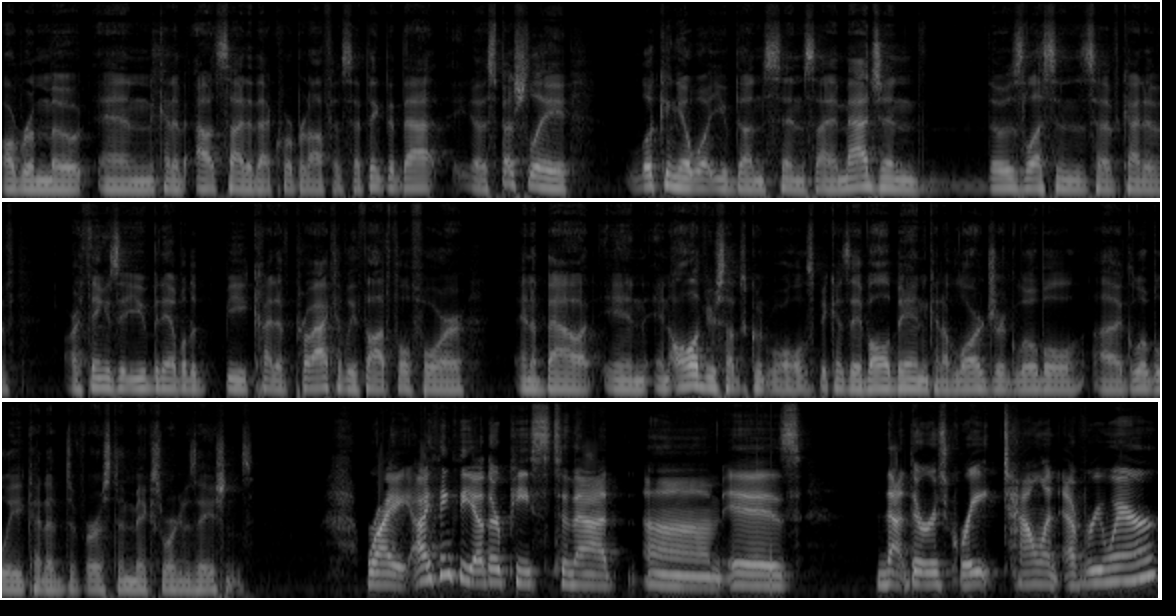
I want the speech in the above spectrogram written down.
are remote and kind of outside of that corporate office. I think that that you know especially looking at what you've done since i imagine those lessons have kind of are things that you've been able to be kind of proactively thoughtful for and about in in all of your subsequent roles because they've all been kind of larger global uh, globally kind of diverse and mixed organizations. Right. I think the other piece to that um, is that there is great talent everywhere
